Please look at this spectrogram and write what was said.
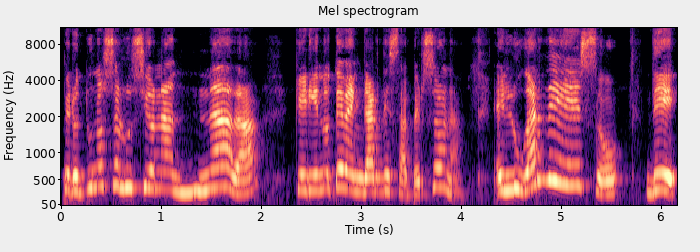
pero tú no solucionas nada queriéndote vengar de esa persona. En lugar de eso, de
